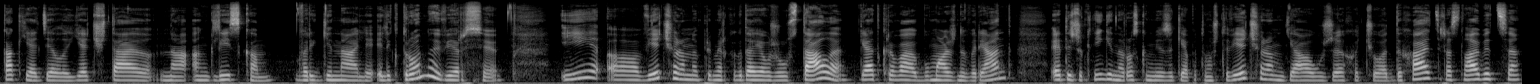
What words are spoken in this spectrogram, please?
как я делаю? Я читаю на английском в оригинале электронную версию, и э, вечером, например, когда я уже устала, я открываю бумажный вариант этой же книги на русском языке, потому что вечером я уже хочу отдыхать, расслабиться,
